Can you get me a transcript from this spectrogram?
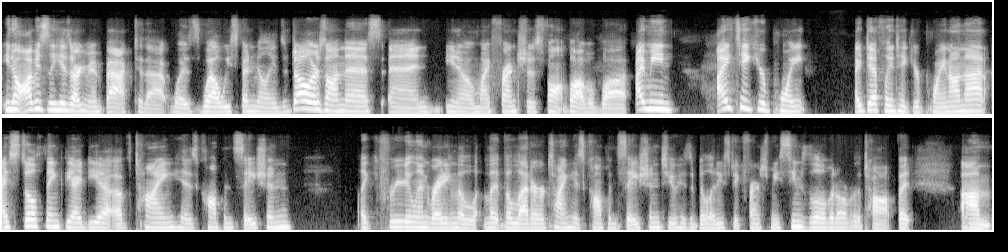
you know, obviously his argument back to that was, well, we spend millions of dollars on this, and you know, my French is fault, blah blah blah. I mean, I take your point. I definitely take your point on that. I still think the idea of tying his compensation like Freeland writing the the letter tying his compensation to his ability to speak French to me seems a little bit over the top. But um,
